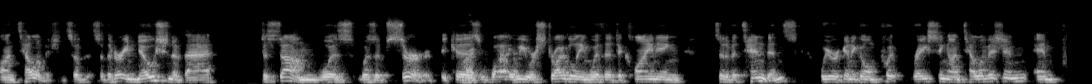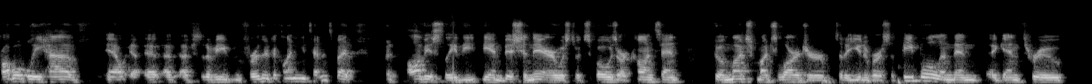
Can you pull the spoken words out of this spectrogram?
on television? So, so the very notion of that to some was was absurd because right. while we were struggling with a declining sort of attendance, we were going to go and put racing on television and probably have you know a, a, a, sort of even further declining attendance. But but obviously the the ambition there was to expose our content to a much much larger sort of universe of people, and then again through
